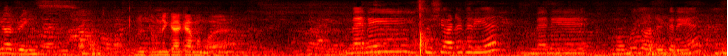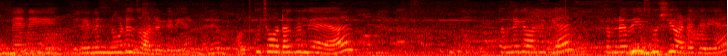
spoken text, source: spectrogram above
नो ड्रिंक्स तुमने क्या क्या मंगवाया? मैंने सुशी ऑर्डर करी है मैंने मोमोज ऑर्डर करे हैं मैंने रेमन नूडल्स ऑर्डर करी है। मैंने बहुत कुछ ऑर्डर कर लिया यार। तुमने क्या ऑर्डर किया है? तुमने भी सुशी ऑर्डर करी है?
